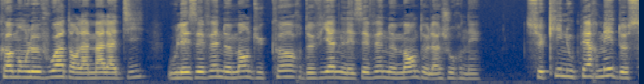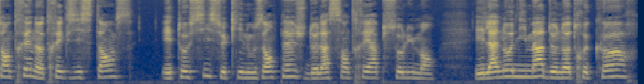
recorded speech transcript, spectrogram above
comme on le voit dans la maladie, où les événements du corps deviennent les événements de la journée. Ce qui nous permet de centrer notre existence est aussi ce qui nous empêche de la centrer absolument, et l'anonymat de notre corps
